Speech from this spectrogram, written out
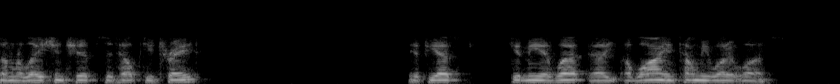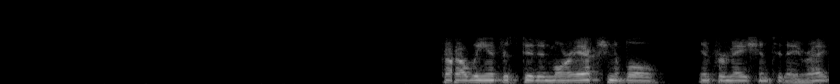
some relationships that helped you trade? If yes, give me a what a, a why and tell me what it was. Probably interested in more actionable information today, right?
